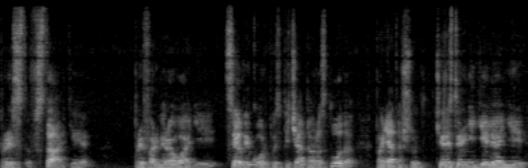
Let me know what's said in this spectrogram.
при, в старте, при формировании целый корпус печатного расплода, понятно, что через три недели они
